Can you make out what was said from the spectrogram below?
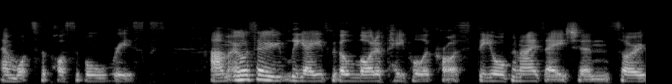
and what's the possible risks. Um, I also liaise with a lot of people across the organisation. So,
